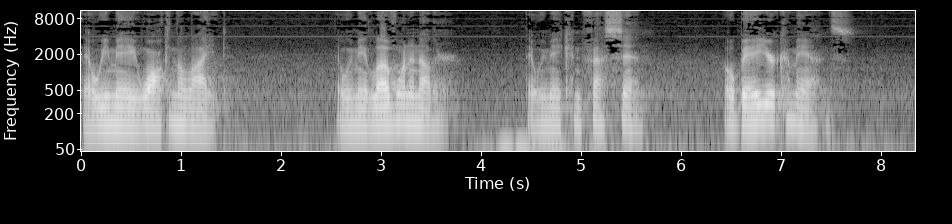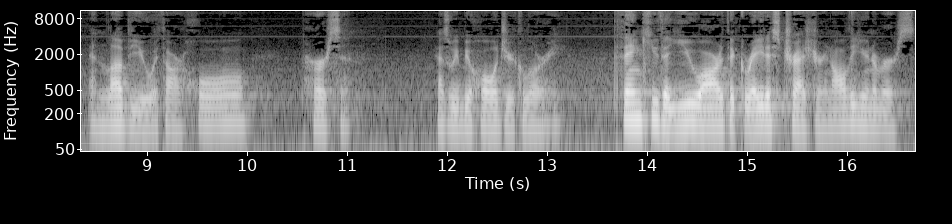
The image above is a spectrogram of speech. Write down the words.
that we may walk in the light, that we may love one another, that we may confess sin, obey your commands, and love you with our whole person as we behold your glory. Thank you that you are the greatest treasure in all the universe,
